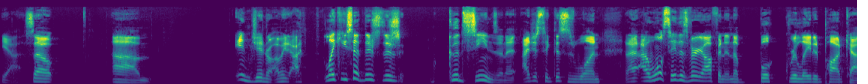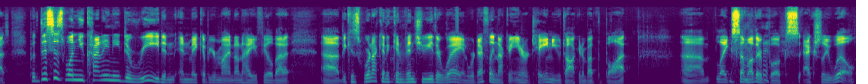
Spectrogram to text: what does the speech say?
Yeah. So, um, in general, I mean, I, like you said, there's there's good scenes in it. I just think this is one, and I, I won't say this very often in a book related podcast, but this is one you kind of need to read and, and make up your mind on how you feel about it, uh, because we're not going to convince you either way, and we're definitely not going to entertain you talking about the plot, um, like some other books actually will.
